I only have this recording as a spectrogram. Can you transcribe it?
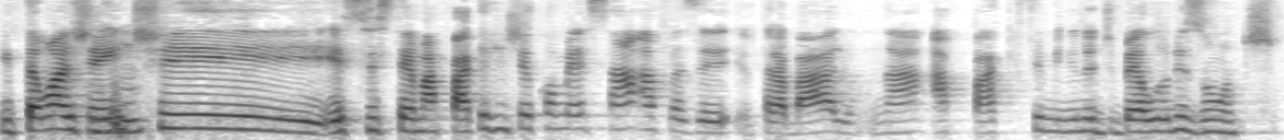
Então, a gente, uhum. esse sistema APAC, a gente ia começar a fazer trabalho na APAC Feminina de Belo Horizonte,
